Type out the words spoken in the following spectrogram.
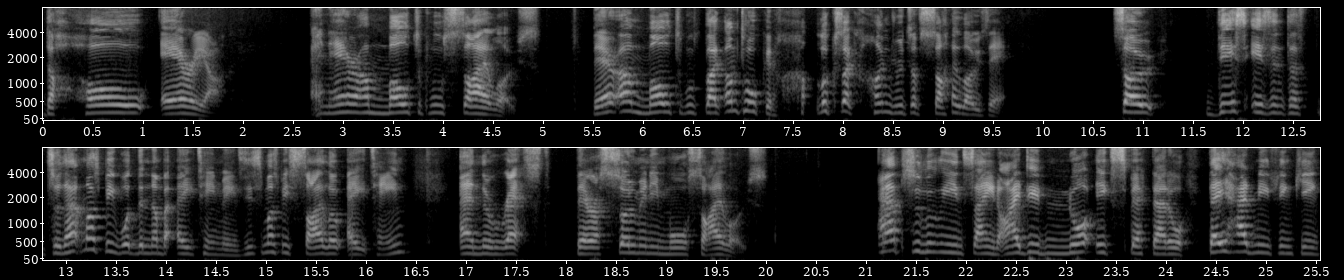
the whole area. And there are multiple silos. There are multiple, like I'm talking, looks like hundreds of silos there. So this isn't the, so that must be what the number 18 means. This must be silo 18 and the rest. There are so many more silos. Absolutely insane. I did not expect that at all. They had me thinking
